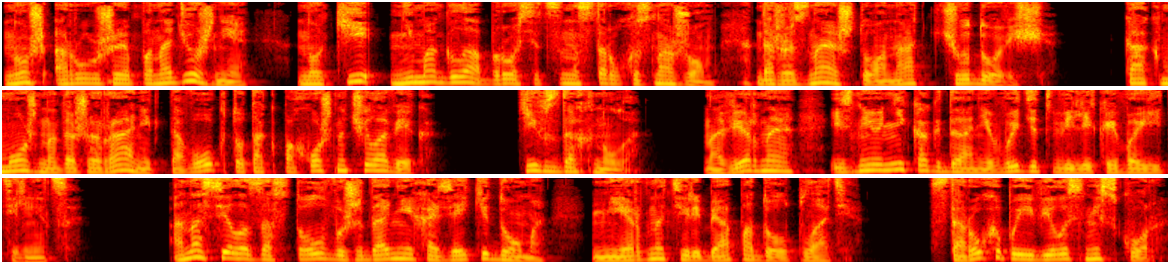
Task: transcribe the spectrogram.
нож оружие понадежнее, но Ки не могла броситься на старуху с ножом, даже зная, что она чудовище. Как можно даже ранить того, кто так похож на человека? Ки вздохнула. Наверное, из нее никогда не выйдет великой воительницы. Она села за стол в ожидании хозяйки дома, нервно теребя подол платья. Старуха появилась не скоро.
